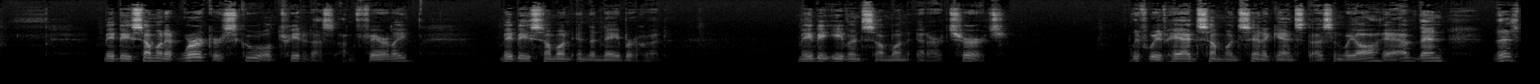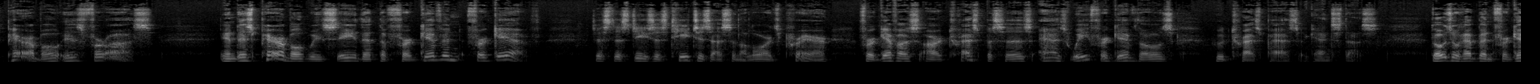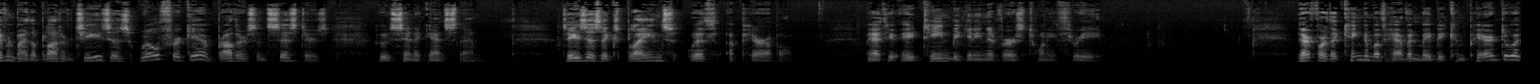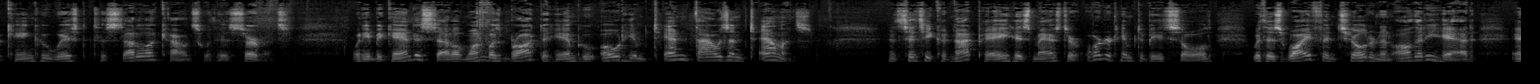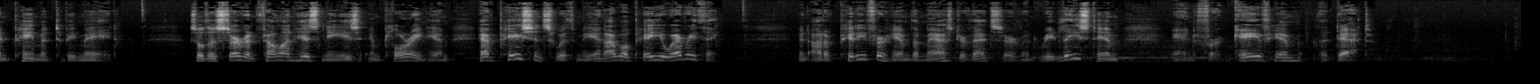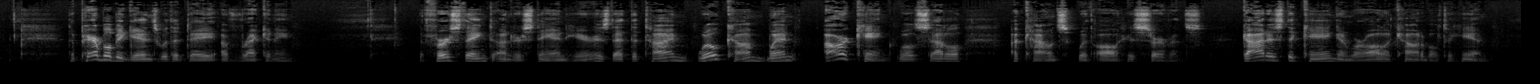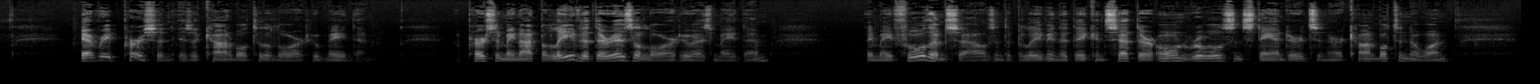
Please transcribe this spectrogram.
Maybe someone at work or school treated us unfairly. Maybe someone in the neighborhood. Maybe even someone at our church. If we've had someone sin against us, and we all have, then this parable is for us. In this parable, we see that the forgiven forgive. Just as Jesus teaches us in the Lord's Prayer, forgive us our trespasses as we forgive those who trespass against us. Those who have been forgiven by the blood of Jesus will forgive brothers and sisters who sin against them. Jesus explains with a parable. Matthew 18, beginning at verse 23. Therefore, the kingdom of heaven may be compared to a king who wished to settle accounts with his servants. When he began to settle, one was brought to him who owed him ten thousand talents. And since he could not pay, his master ordered him to be sold, with his wife and children and all that he had, and payment to be made. So the servant fell on his knees, imploring him, Have patience with me, and I will pay you everything. And out of pity for him, the master of that servant released him and forgave him the debt. The parable begins with a day of reckoning. The first thing to understand here is that the time will come when our king will settle accounts with all his servants. God is the king, and we're all accountable to him. Every person is accountable to the Lord who made them. Person may not believe that there is a Lord who has made them, they may fool themselves into believing that they can set their own rules and standards and are accountable to no one.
